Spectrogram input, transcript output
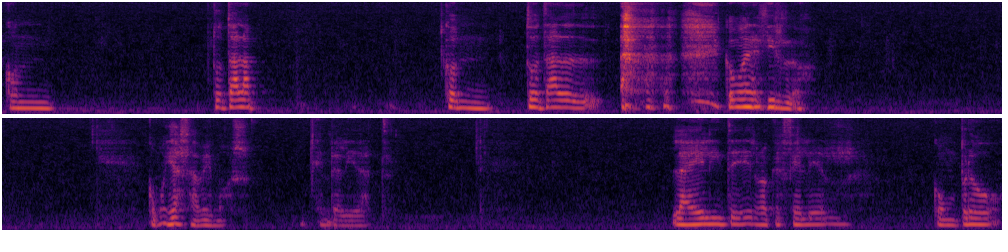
con total con total ¿cómo decirlo? como ya sabemos en realidad la élite Rockefeller compró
